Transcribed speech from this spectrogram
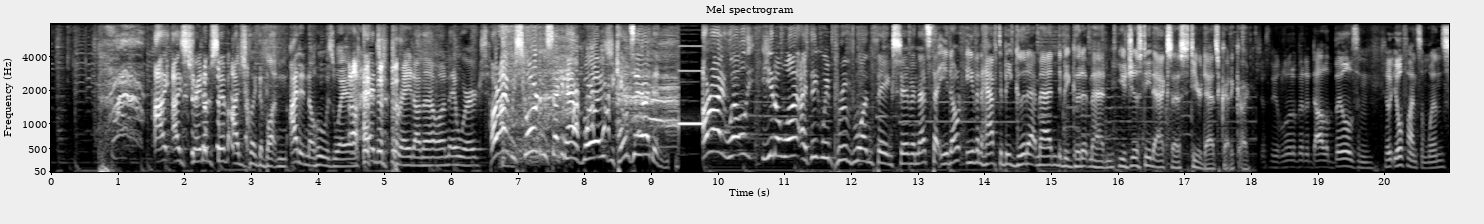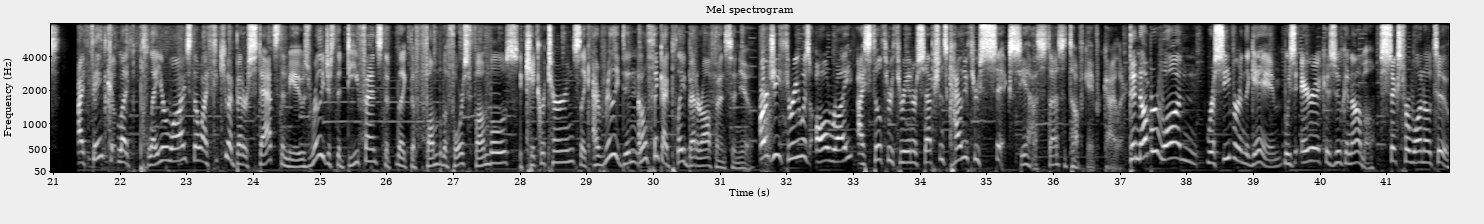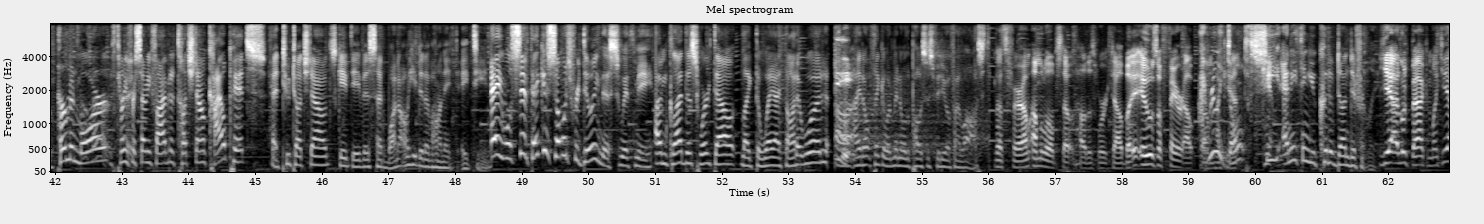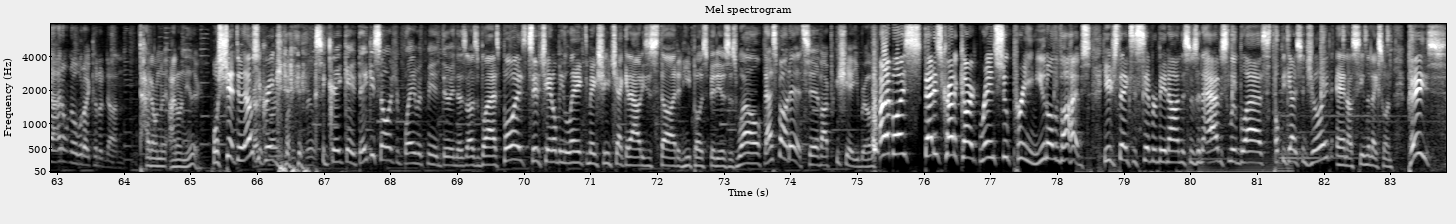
I, I straight up Civ, I just clicked a button. I didn't know who was where. I just prayed on that one. It worked. All right, we scored in the second half, boys. You can't say I didn't. All right, well, you know what? I think we proved one thing, Civ, and that's that you don't even have to be good at Madden to be good at Madden. You just need access to your dad's credit card. Just need a little bit of dollar bills and you'll, you'll find some wins. I think, like player-wise, though, I think you had better stats than me. It was really just the defense, the like the fumble, the forced fumbles, the kick returns. Like I really didn't. I don't think I played better offense than you. RG3 was all right. I still threw three interceptions. Kyler threw six. Yes, that's a tough game for Kyler. The number one receiver in the game was Eric Azukanamo, six for 102. Herman Moore, three for 75 and a touchdown. Kyle Pitts had two touchdowns. Gabe Davis had one. Oh, he did have 118. Hey, well, Civ, thank you so much for doing this with me. I'm glad this worked out like the way I thought it would. Uh, I don't think I would have been able to post this video if I lost. That's fair. I'm, I'm a little upset with how this worked out, but it, it was a fair outcome. I really can't- don't see anything you could have done differently. Yeah, I look back. I'm like, yeah, I don't know what I could have done. I don't. I don't either. Well, shit, dude, that was a great game. was a great game. Thank you so much for playing with me and doing this. That was a blast, boys. Siv's channel will be linked. Make sure you check it out. He's a stud and he posts videos as well. That's about it, Siv. I appreciate you, bro. All right, boys. That is credit card reigns supreme. You know the vibes. Huge thanks to Siv for being on. This was an absolute blast. Hope you guys enjoyed, and I'll see you in the next one. Peace.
